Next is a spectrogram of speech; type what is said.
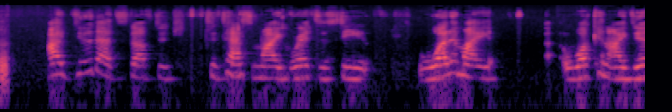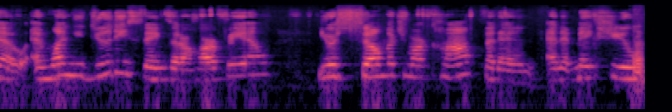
I do that stuff to to test my grit to see what am I what can I do? And when you do these things that are hard for you, you're so much more confident and it makes you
